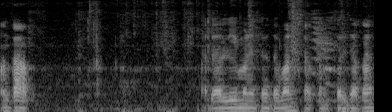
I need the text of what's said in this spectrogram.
mantap ada lima nih teman-teman saya akan kerjakan.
